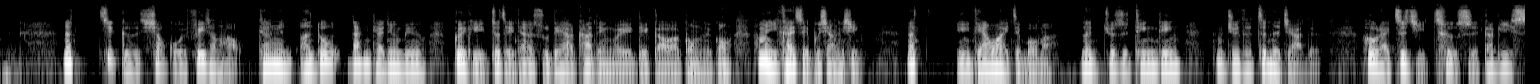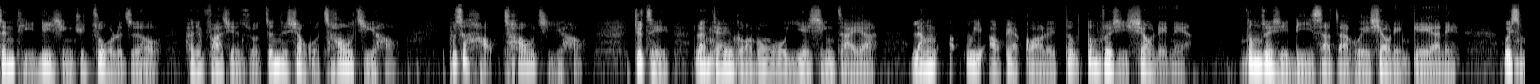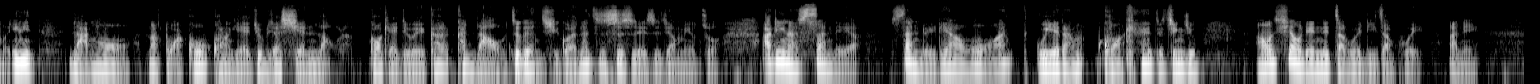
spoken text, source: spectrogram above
那这个效果会非常好。条件很多单条件朋友过去这几天书底下看电话得搞啊讲的讲，他们一开始也不相信。那因为听外直播嘛，那就是听听，他们觉得真的假的。后来自己测试，自己身体力行去做了之后，他就发现说，真的效果超级好。不是好，超级好，就这。咱听友跟我讲，哦，伊的身材啊，人为后边挂咧，都动作是少年的呀，动作是二三十岁少年家啊呢？为什么？因为人哦，那大块看起来就比较显老了，看起来就会看看老，这个很奇怪。那是事实也是这样，没有错。阿弟那算的呀，散累了哇，规个人看起来就清楚，然后少年的十岁二十岁啊呢？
